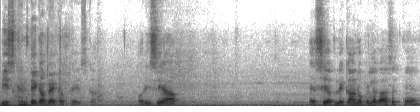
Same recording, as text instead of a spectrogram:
20 घंटे का बैकअप है इसका। और इसे आप ऐसे अपने कानों पर लगा सकते हैं।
